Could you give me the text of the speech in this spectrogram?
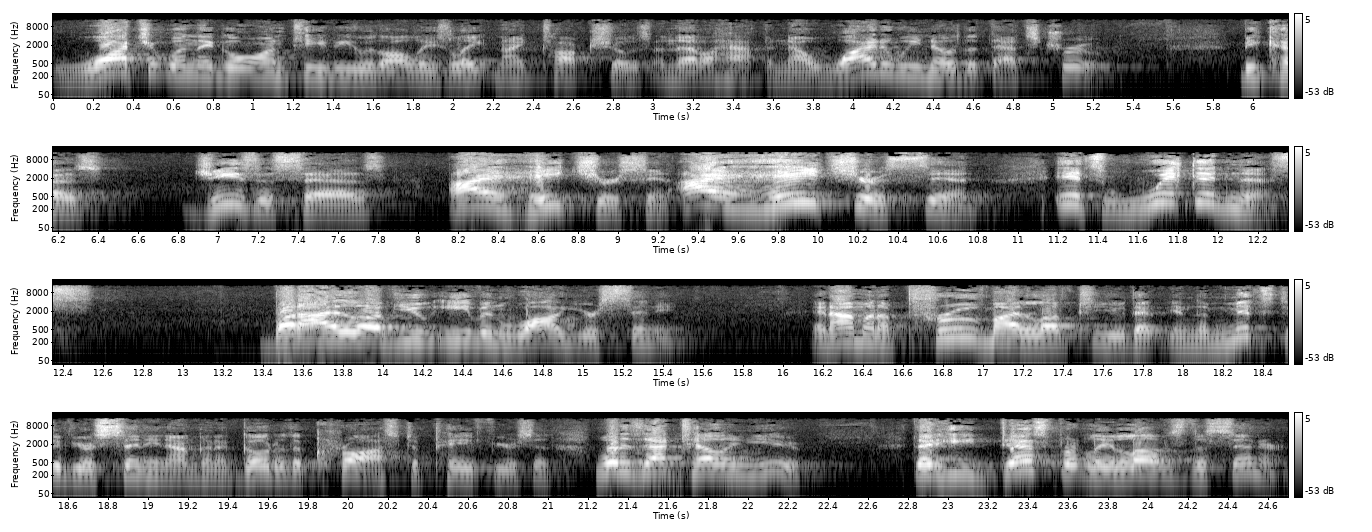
watch it when they go on TV with all these late night talk shows, and that'll happen. Now, why do we know that that's true? Because Jesus says, I hate your sin. I hate your sin. It's wickedness. But I love you even while you're sinning. And I'm going to prove my love to you that in the midst of your sinning, I'm going to go to the cross to pay for your sin. What is that telling you? That he desperately loves the sinner.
